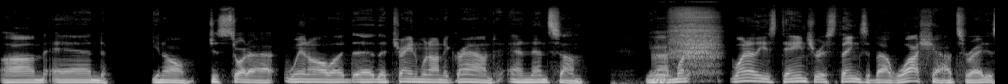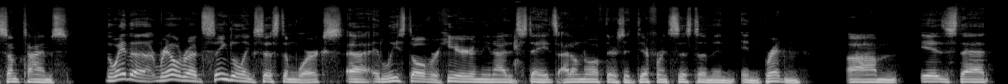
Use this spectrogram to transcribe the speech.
Um, and you know, just sort of went all uh, the the train went on the ground and then some. You know, one one of these dangerous things about washouts, right, is sometimes the way the railroad signaling system works, uh, at least over here in the United States, I don't know if there's a different system in in Britain. Um, is that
